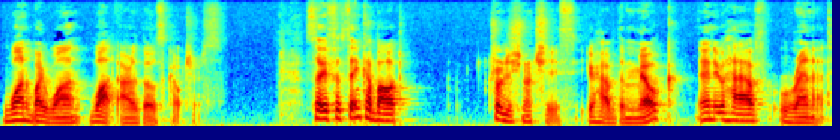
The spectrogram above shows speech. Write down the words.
one by one what are those cultures. So if you think about traditional cheese, you have the milk and you have rennet.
